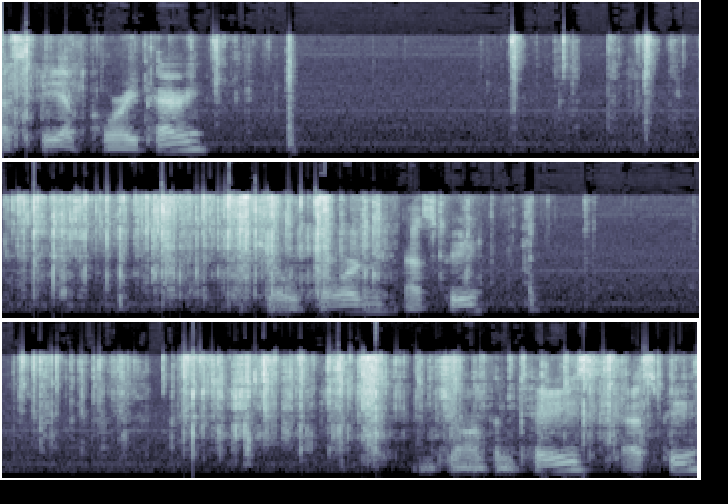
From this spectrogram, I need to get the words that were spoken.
SP of Corey Perry. Joe Thornton, SP. Jonathan Toews, SP.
